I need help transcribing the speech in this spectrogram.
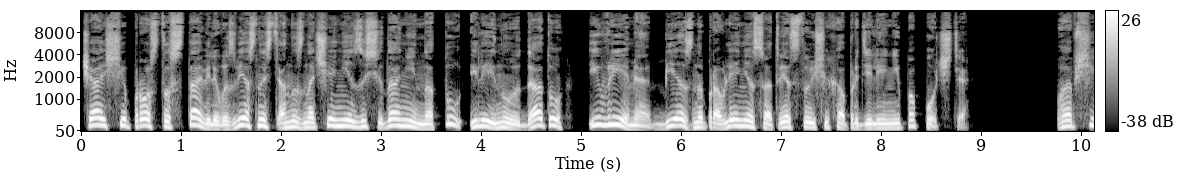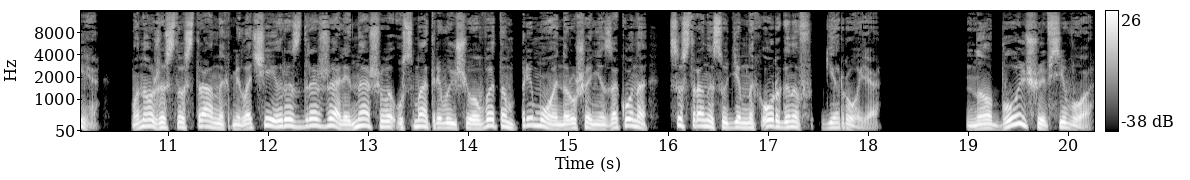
чаще просто ставили в известность о назначении заседаний на ту или иную дату и время без направления соответствующих определений по почте. Вообще, множество странных мелочей раздражали нашего усматривающего в этом прямое нарушение закона со стороны судебных органов героя. Но больше всего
